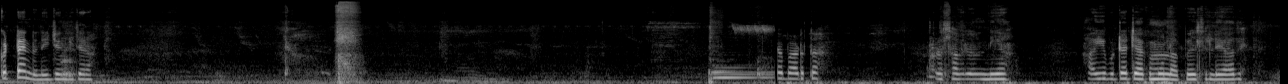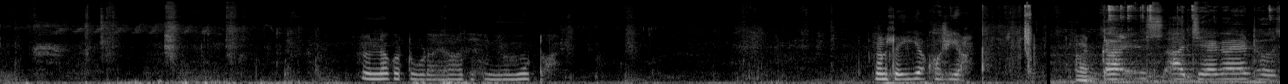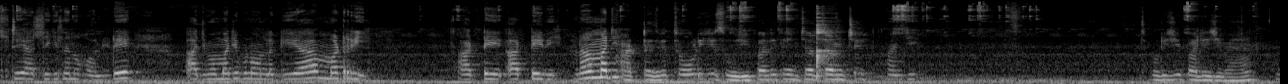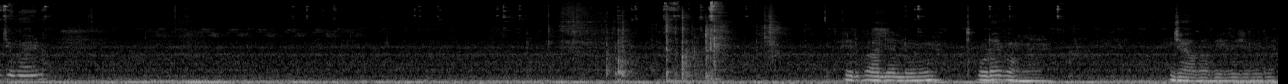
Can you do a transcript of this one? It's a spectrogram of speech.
ਕੱਟਣ ਨਹੀਂ ਚੰਗੀ ਤਰ੍ਹਾਂ। ਵੜਤਾ ਰਸਾ ਲੈਂਦੀਆਂ ਆਈ ਬੁੱਢਾ ਚੱਕ ਮੂੰਹ ਲੱਪੇ ਥੱਲੇ ਆ ਦੇ। ਇੰਨਾ ਕੋ ਟੋੜਾ ਆ ਦੇ ਇੰਨਾ ਮੋਟਾ। ਹੁਣ ਸਹੀ ਆ ਖੁਸ਼ੀ ਆ। ਗਾਇਸ ਅੱਜ ਹੈਗਾ ਹੈ ਥਰਸਡੇ ਅੱਜ ਕਿ ਸਾਨੂੰ ਹੌਲੀਡੇ ਅੱਜ ਮੰਮਾ ਜੀ ਬਣਾਉਣ ਲੱਗੇ ਆ ਮਟਰੀ। ਆਟੇ ਆਟੇ ਦੀ। ਹਨਾ ਮੰਮਾ ਜੀ? ਆਟੇ ਦੇ ਵਿੱਚ ਥੋੜੀ ਜਿਹੀ ਸੂਜੀ ਪਾ ਲਈ ਤਿੰਨ ਚਾਰ ਚਮਚੇ। ਹਾਂਜੀ। ਥੋੜੀ ਜਿਹੀ ਪਾਲੀ ਜਵੈਣ। ਜਵੈਣ। ਫਿਰ ਪਾ ਲਿਆ ਲੂਣ ਥੋੜਾ ਹੀ ਪਾਉਣਾ ਜ਼ਿਆਦਾ ਵੀ ਹੋ ਜਾਂਦਾ।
